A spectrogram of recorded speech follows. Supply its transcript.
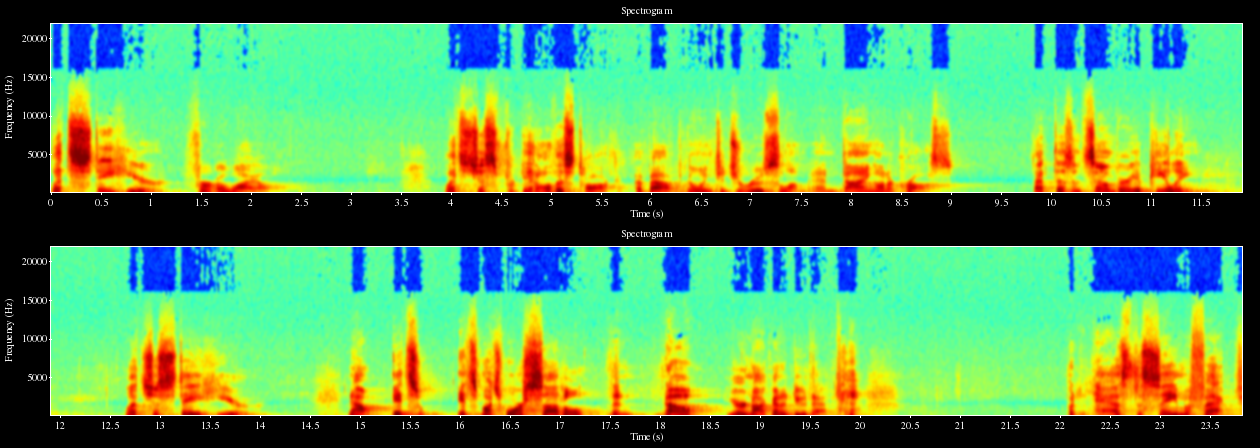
Let's stay here for a while let's just forget all this talk about going to Jerusalem and dying on a cross. That doesn't sound very appealing. Let's just stay here. Now, it's, it's much more subtle than, no, you're not going to do that. but it has the same effect.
